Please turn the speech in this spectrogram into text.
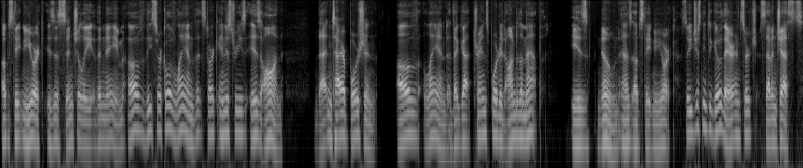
Upstate New York is essentially the name of the circle of land that Stark Industries is on. That entire portion of land that got transported onto the map is known as upstate New York. So you just need to go there and search seven chests.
